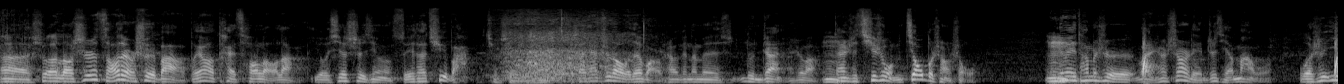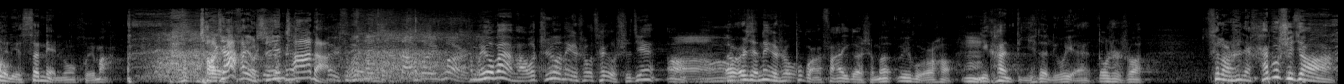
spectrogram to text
啊，说老师早点睡吧，不要太操劳了，有些事情随他去吧。就是大家知道我在网上跟他们论战是吧？嗯但是其实我们交不上手，嗯因为他们是晚上十二点之前骂我，我是夜里三点钟回骂。吵架还有时间差的。搭不到一块儿他没有办法，我只有那个时候才有时间啊。而且那个时候不管发一个什么微博哈，嗯你看底下的留言都是说。崔老师，你还不睡觉啊？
